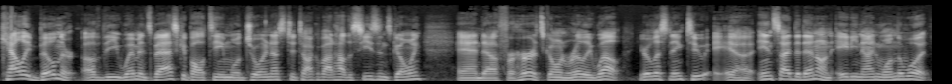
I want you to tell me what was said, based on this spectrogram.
Kallie Bildner of the women's basketball team will join us to talk about how the season's going. And uh, for her, it's going really well. You're listening to uh, Inside the Den on 89.1 The Wood.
